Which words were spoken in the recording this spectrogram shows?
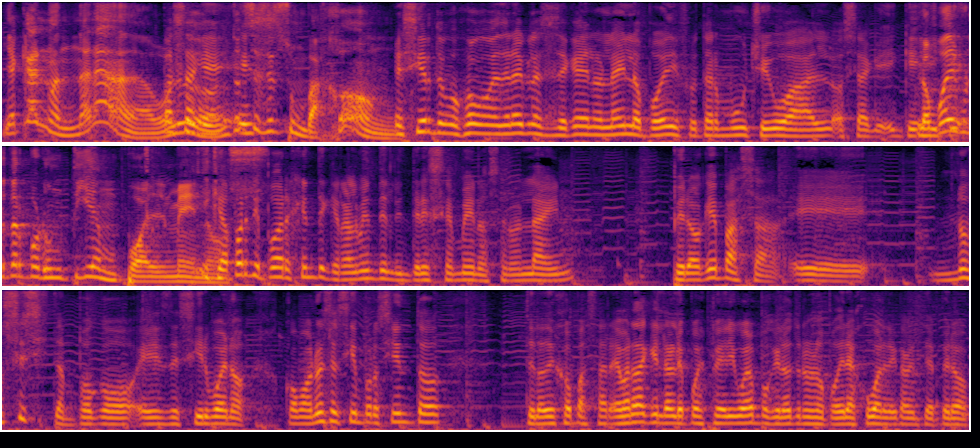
Y acá no anda nada, boludo. Pasa que Entonces es, un bajón. Es cierto que un juego como el Drive Club, si se cae en online, lo podés disfrutar mucho igual. O sea, que, que- lo y que- disfrutar por un tiempo al menos. Y que aparte puede haber gente que realmente le interese menos en online. Pero ¿qué pasa? Eh, no sé si tampoco es decir, bueno, como no es el 100%, te lo dejo pasar. Es verdad que no le puedes pedir igual porque el otro no lo podría jugar directamente, pero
